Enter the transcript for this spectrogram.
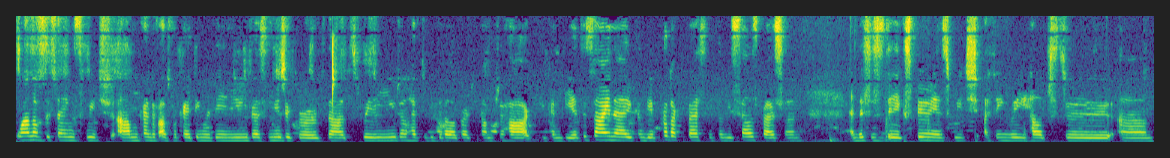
One of the things which I'm kind of advocating within Universal Music Group that really you don't have to be a developer to come to Hack. You can be a designer, you can be a product person, you can be a salesperson. And this is the experience which I think really helps to um,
